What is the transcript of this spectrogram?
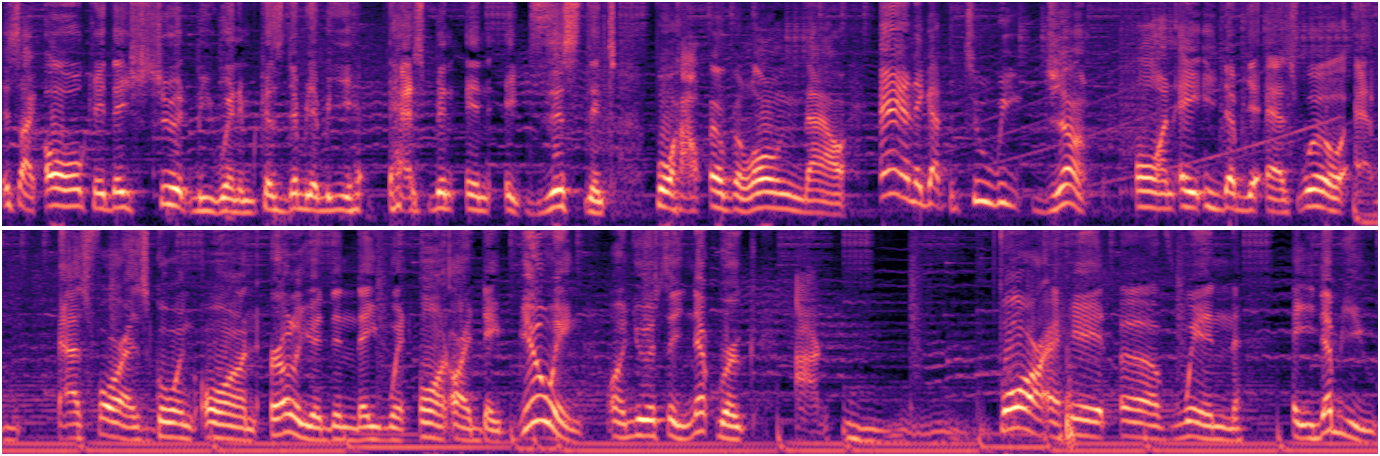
it's like, oh, okay, they should be winning because WWE has been in existence for however long now, and they got the two week jump on AEW as well as far as going on earlier than they went on or debuting on USA Network are far ahead of when AEW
